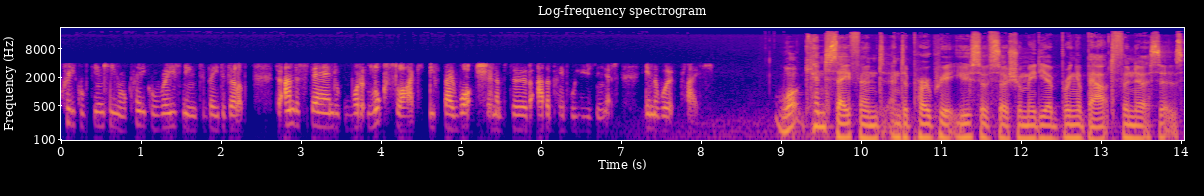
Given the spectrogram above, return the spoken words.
critical thinking or clinical reasoning to be developed to understand what it looks like if they watch and observe other people using it in the workplace. What can safe and, and appropriate use of social media bring about for nurses?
